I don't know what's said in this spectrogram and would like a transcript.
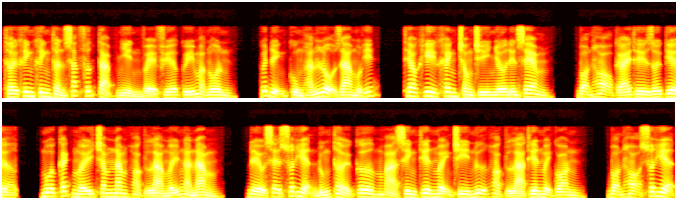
Thời khinh khinh thần sắc phức tạp nhìn về phía quý mặc nôn, quyết định cùng hắn lộ ra một ít, theo khi khanh trong trí nhớ đến xem, bọn họ cái thế giới kia, mỗi cách mấy trăm năm hoặc là mấy ngàn năm, đều sẽ xuất hiện đúng thời cơ mà sinh thiên mệnh chi nữ hoặc là thiên mệnh con. Bọn họ xuất hiện,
